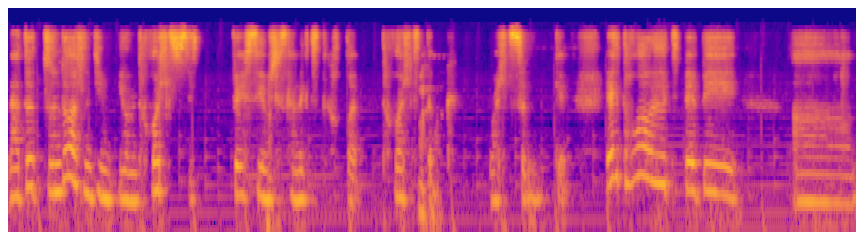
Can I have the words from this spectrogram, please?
надад зөндөө олон тийм юм тохиолдсон байсан юм шиг санагддаг байхгүй тохиолддог болцсон гэх. Яг тухайн үедээ би аа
